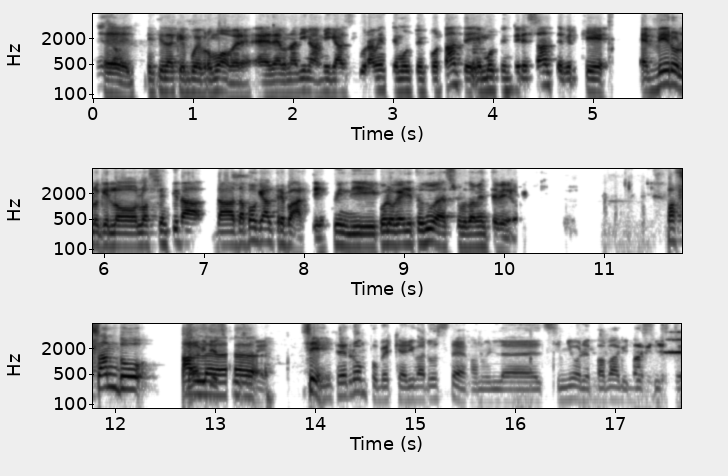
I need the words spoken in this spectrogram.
esatto. eh, identità che vuoi promuovere ed è una dinamica sicuramente molto importante e molto interessante perché è vero che l'ho, l'ho sentita da, da, poche altre parti, quindi quello che hai detto tu è assolutamente vero. Passando al... Davide, sì. interrompo perché è arrivato Stefano, il, il, signore, il papà che gestisce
